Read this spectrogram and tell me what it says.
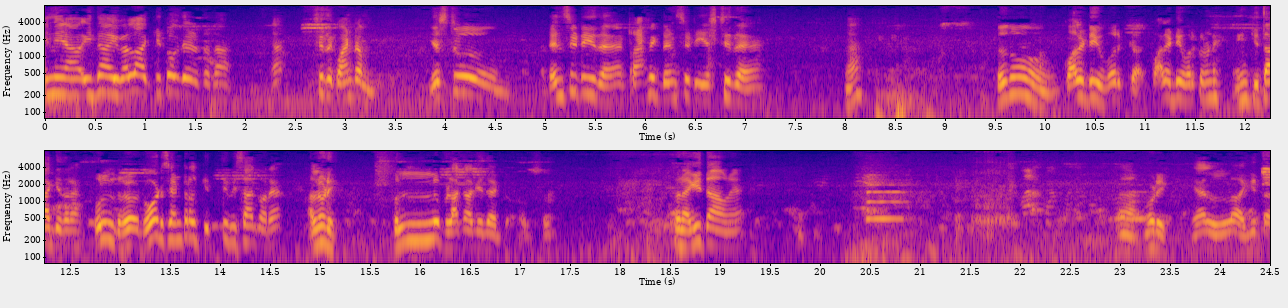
ಇನ್ನು ಇದ ಇವೆಲ್ಲ ಕಿತ್ತೋಗದೆ ಇರ್ತದ. ಸಿದ ಕ್ವಾಂಟಮ್ ಎಷ್ಟು ಡೆನ್ಸಿಟಿ ಇದೆ ಟ್ರಾಫಿಕ್ ಡೆನ್ಸಿಟಿ ಎಷ್ಟಿದೆ. ಹ? ಇದು ಕ್ವಾಲಿಟಿ ವರ್ಕ್ ಕ್ವಾಲಿಟಿ ವರ್ಕ್ ನೋಡಿ ಹೆಂಗ್ ಕಿತ್ತಾಕಿದಾರೆ. ಫುಲ್ ರೋಡ್ ಸೆಂಟ್ರಲ್ ಕಿತ್ತಿ ಬಿಸಾಕವ್ರೆ ಅಲ್ಲಿ ನೋಡಿ ಫುಲ್ ಬ್ಲಾಕ್ ಆಗಿದೆ ನಗೀತಾ ಅವನೇ. ಹಾ, ನೋಡಿ, ಎಲ್ಲ ಅಗಿತಾ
